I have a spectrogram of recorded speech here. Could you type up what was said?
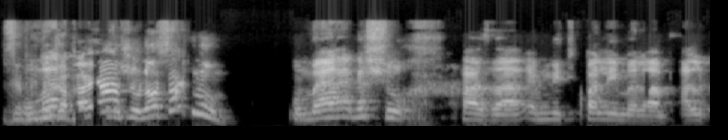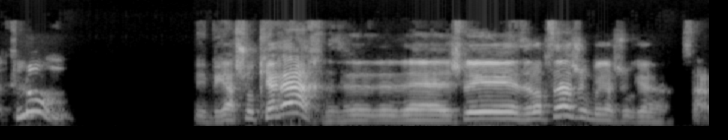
זה בדיוק הבעיה, שהוא לא עשה כלום. הוא מהרגע שהוא חזר, הם נטפלים אליו על כלום. בגלל שהוא קרח, זה, זה, זה, יש לי, זה לא בסדר שהוא בגלל שהוא קרח, סתם.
